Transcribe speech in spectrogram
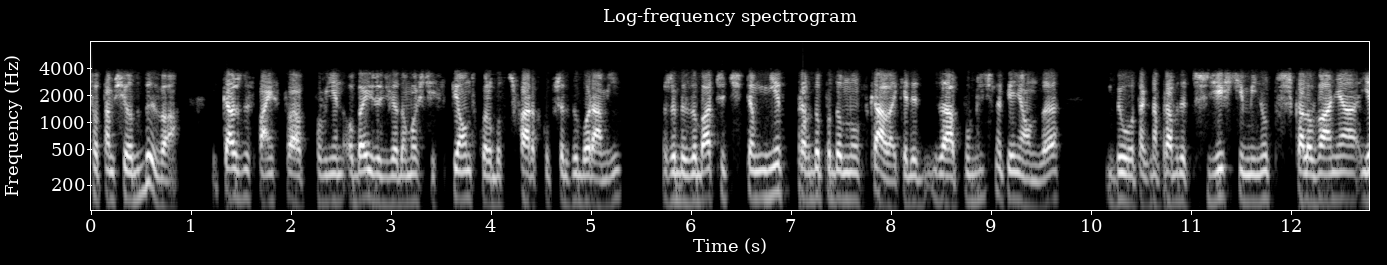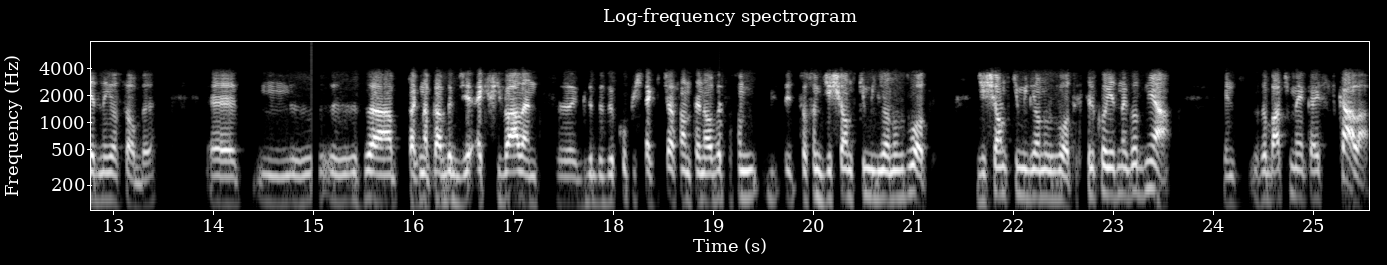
co tam się odbywa. I każdy z Państwa powinien obejrzeć wiadomości z piątku albo z czwartku przed wyborami, żeby zobaczyć tę nieprawdopodobną skalę, kiedy za publiczne pieniądze było tak naprawdę 30 minut szkalowania jednej osoby. E, za tak naprawdę, gdzie ekwiwalent, e, gdyby wykupić taki czas antenowy, to są, to są dziesiątki milionów złotych. Dziesiątki milionów złotych tylko jednego dnia. Więc zobaczmy, jaka jest skala.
